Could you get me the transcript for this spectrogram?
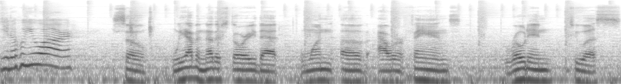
you know who you are. So, we have another story that one of our fans wrote in to us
